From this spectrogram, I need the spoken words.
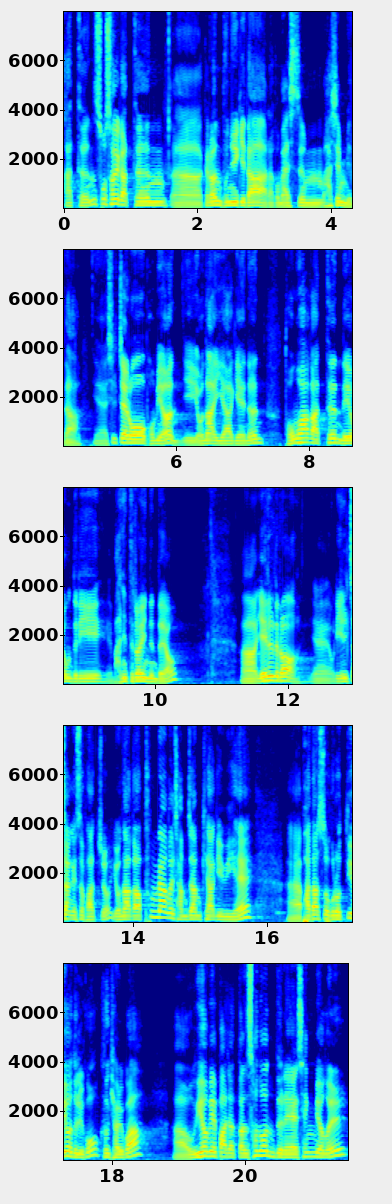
같은 소설 같은 아, 그런 분위기다라고 말씀하십니다. 예, 실제로 보면 이 요나 이야기에는 동화 같은 내용들이 많이 들어 있는데요. 아, 예를 들어 예, 우리 일장에서 봤죠. 요나가 풍랑을 잠잠케 하기 위해 아, 바닷속으로 뛰어들고 그 결과 아, 위험에 빠졌던 선원들의 생명을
